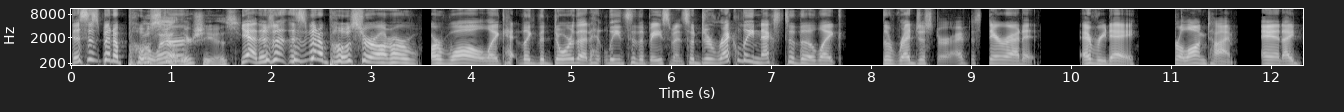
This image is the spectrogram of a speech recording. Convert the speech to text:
this has been a Oh poster. wow, there she is. Yeah, there's a, this has been a poster on our our wall, like like the door that leads to the basement. So directly next to the like the register, I have to stare at it every day for a long time, and I it's-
